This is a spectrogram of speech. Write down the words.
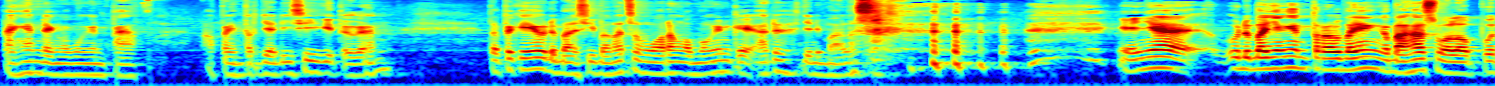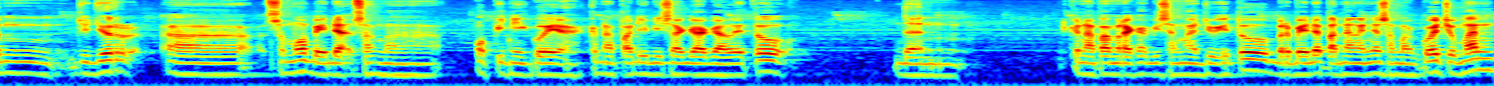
pengen deh ngomongin path. Apa yang terjadi sih gitu kan? Tapi kayaknya udah basi banget semua orang ngomongin kayak aduh jadi males. Kayaknya udah banyak yang terlalu banyak yang ngebahas walaupun jujur uh, semua beda sama opini gue ya. Kenapa dia bisa gagal itu dan kenapa mereka bisa maju itu berbeda pandangannya sama gue. Cuman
